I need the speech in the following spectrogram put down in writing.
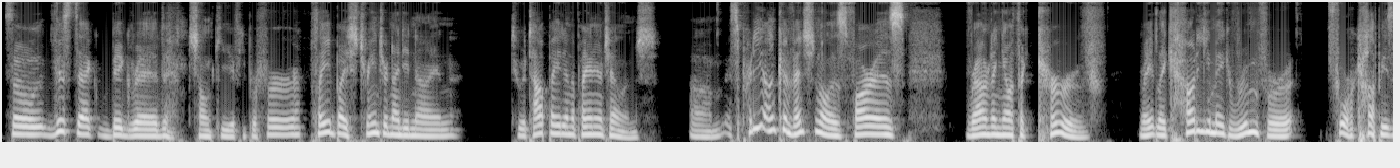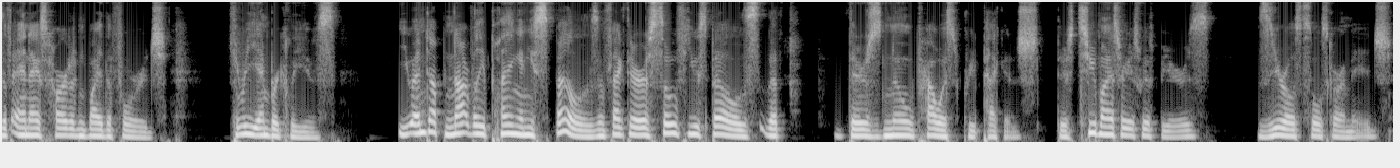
So this deck, big red, chunky if you prefer, played by Stranger99 to a top eight in the Pioneer Challenge. Um, it's pretty unconventional as far as rounding out the curve, right? Like, how do you make room for four copies of Anax hardened by the Forge, three Ember Cleaves? You end up not really playing any spells. In fact, there are so few spells that there's no prowess creep package. There's two Monastery Swiftspears, zero Soulscar Mage.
